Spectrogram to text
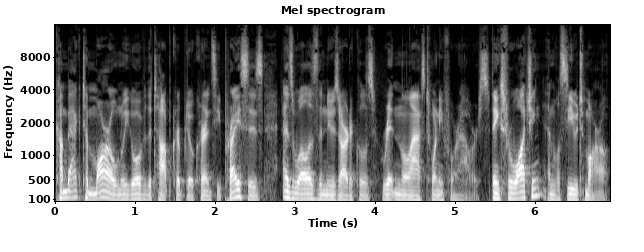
come back tomorrow when we go over the top cryptocurrency prices, as well as the news articles written the last 24 hours. Thanks for watching, and we'll see you tomorrow.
